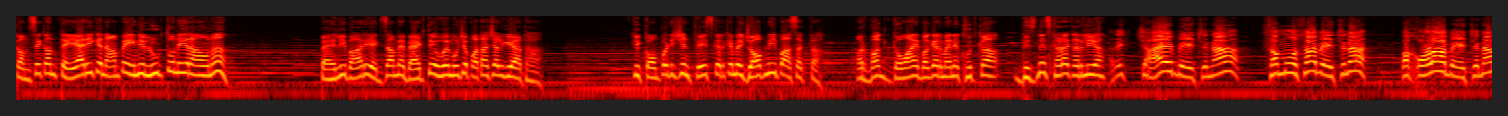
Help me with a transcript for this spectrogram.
कम से कम तैयारी के नाम पे इन्हें लूट तो नहीं रहा हूँ ना? पहली बार एग्ज़ाम में बैठते हुए मुझे पता चल गया था कि कंपटीशन फेस करके मैं जॉब नहीं पा सकता और वक्त गंवाए बगैर मैंने खुद का बिज़नेस खड़ा कर लिया। अरे चाय बेचना समोसा बेचना पकौड़ा बेचना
